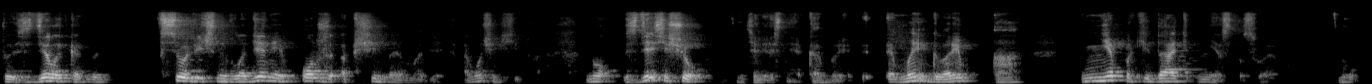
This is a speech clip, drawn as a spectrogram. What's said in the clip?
То есть сделать как бы все личное владение, он же общинное владение. Там очень хитро. Но здесь еще интереснее, как бы э, мы говорим о не покидать место свое. Ну,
